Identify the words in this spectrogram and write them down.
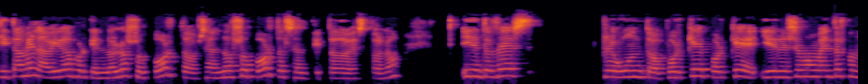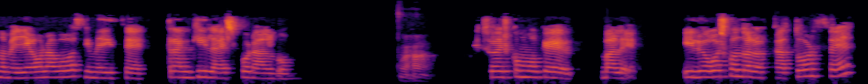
quítame la vida porque no lo soporto, o sea, no soporto sentir todo esto, ¿no? Y entonces pregunto, ¿por qué? ¿Por qué? Y en ese momento es cuando me llega una voz y me dice, tranquila, es por algo. Eso es como que, vale. Y luego es cuando a los 14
